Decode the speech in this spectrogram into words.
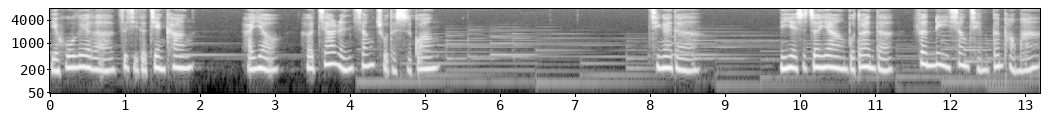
也忽略了自己的健康，还有和家人相处的时光。亲爱的，你也是这样不断的。奋力向前奔跑吗？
